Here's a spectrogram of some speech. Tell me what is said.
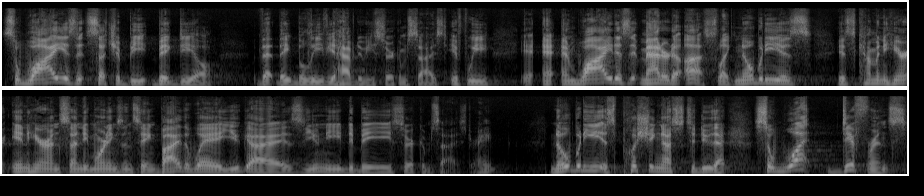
So, why is it such a big deal that they believe you have to be circumcised? If we, and why does it matter to us? Like, nobody is, is coming here, in here on Sunday mornings and saying, by the way, you guys, you need to be circumcised, right? Nobody is pushing us to do that. So, what difference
